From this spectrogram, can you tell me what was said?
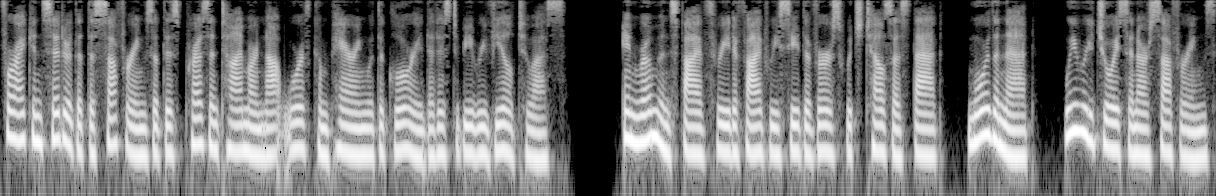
"For I consider that the sufferings of this present time are not worth comparing with the glory that is to be revealed to us." In Romans 5 3 5, we see the verse which tells us that, more than that, we rejoice in our sufferings,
